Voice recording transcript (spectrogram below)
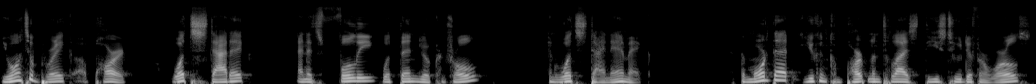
you want to break apart what's static and it's fully within your control and what's dynamic. The more that you can compartmentalize these two different worlds,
